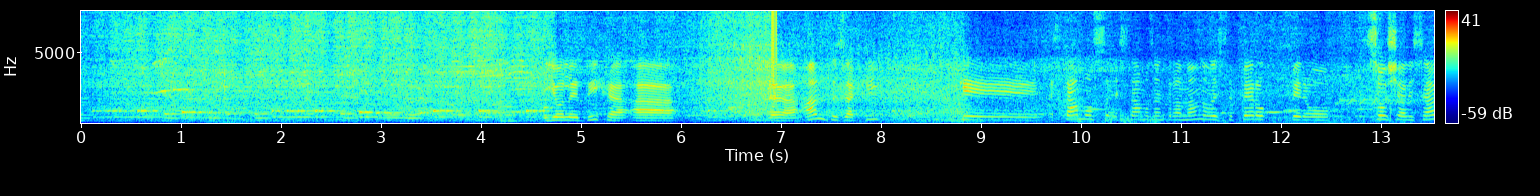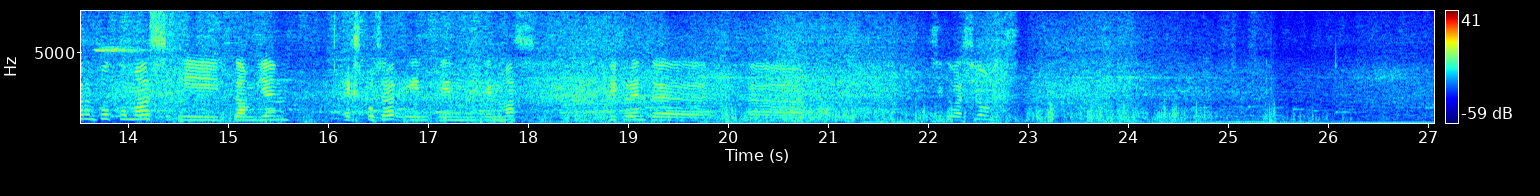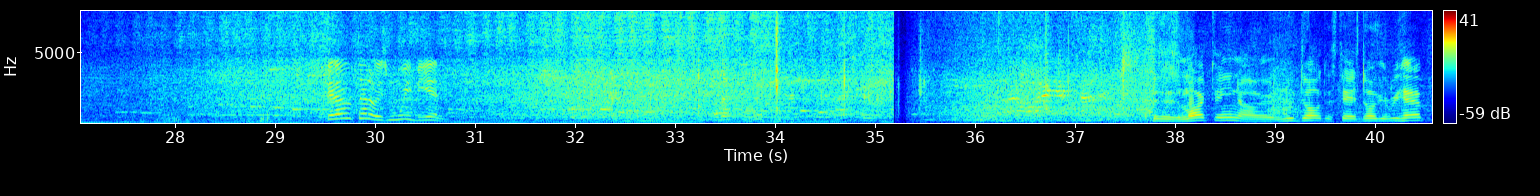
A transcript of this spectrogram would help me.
yo le dije a, a- antes aquí que estamos estamos entrenando este perro pero socializar un poco más y también exposar en, en- más diferentes eh, situaciones Pero es muy bien. This is Martin, our new dog to stay at Doggy Rehab.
